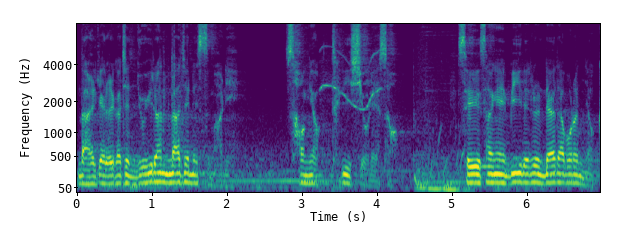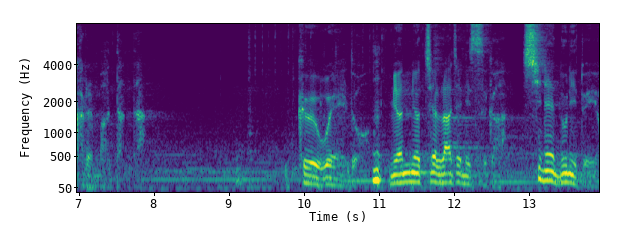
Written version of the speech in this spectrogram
날개를 가진 유일한 라제니스만이 성역 트리시온에서 세상의 미래를 내다보는 역할을 맡았다. 그 외에도 몇몇의 라제니스가 신의 눈이 되어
